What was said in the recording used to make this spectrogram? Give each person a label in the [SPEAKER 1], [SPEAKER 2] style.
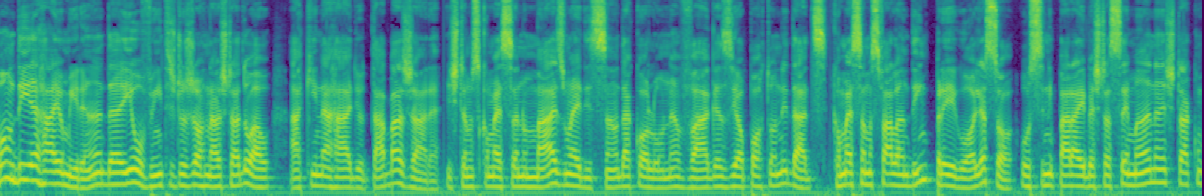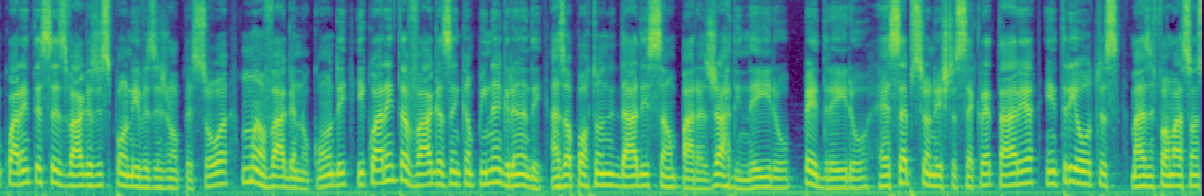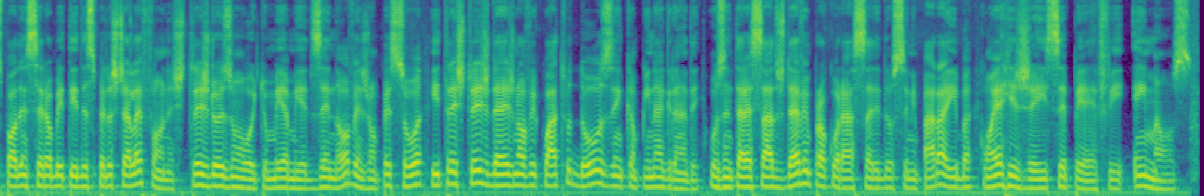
[SPEAKER 1] Bom dia, Raio Miranda e ouvintes do Jornal Estadual, aqui na Rádio Tabajara. Estamos começando mais uma edição da coluna Vagas e Oportunidades. Começamos falando de emprego, olha só. O Cine Paraíba esta semana está com 46 vagas disponíveis em João Pessoa, uma vaga no Conde e 40 vagas em Campina Grande. As oportunidades são para jardineiro, pedreiro, recepcionista secretária, entre outras. Mais informações podem ser obtidas pelos telefones 3218-6619 em João Pessoa e 3310-94 12 em Campina Grande. Os interessados devem procurar a sede do Cine Paraíba com RG e CPF em mãos.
